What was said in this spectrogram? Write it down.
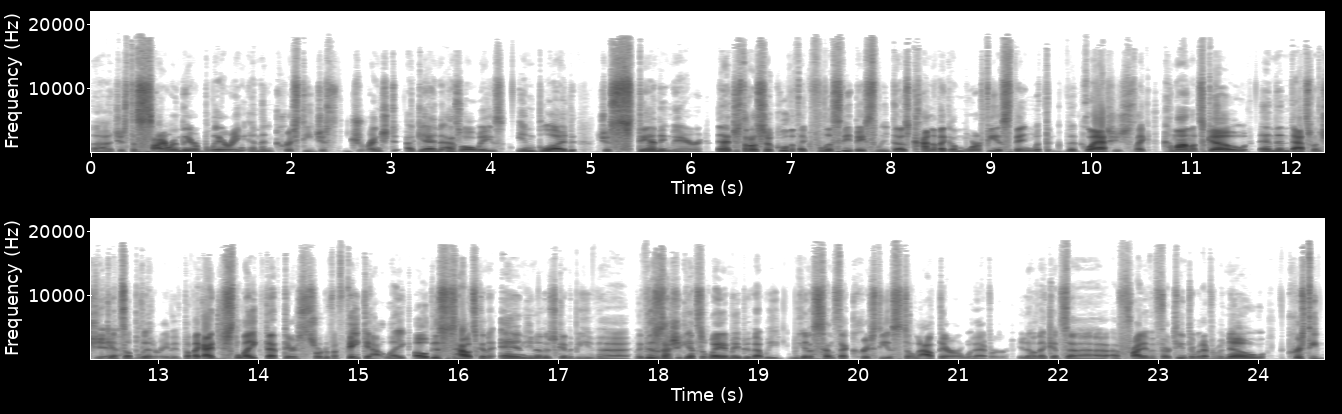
uh, just the siren there blaring and then Christy just drenched again, as always, in blood, just standing there. And I just thought it was so cool that like Felicity basically does kind of like a Morpheus thing with the, the glass. She's just like, come on, let's go. And then that's when she Yeah. gets obliterated. But like, I just like that there's sort of a fake out. Like, oh, this is how it's going to end. You know, there's going to be the, like, this is how she gets away. And maybe that we, we get a sense that Christy is still out there or whatever. You know, like it's a, a Friday the 13th or whatever. But no, Christy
